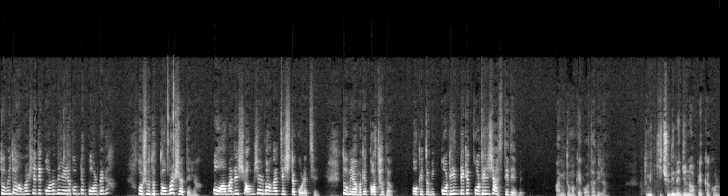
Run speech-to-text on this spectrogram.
তুমি তো আমার সাথে কোনোদিন এরকমটা করবে না? ও শুধু তোমার সাথে না ও আমাদের সংসার ভাঙার চেষ্টা করেছে। তুমি আমাকে কথা দাও ওকে তুমি কঠিন থেকে কঠিন শাস্তি দেবে। আমি তোমাকে কথা দিলাম। তুমি কিছুদিনের জন্য অপেক্ষা করো।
